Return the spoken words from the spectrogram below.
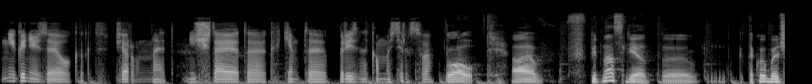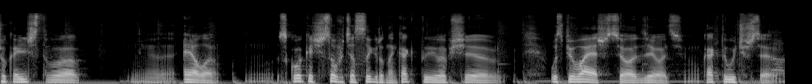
не гонюсь за Элла как-то, все равно на это. Не считаю это каким-то признаком мастерства. Вау. А в 15 лет э, такое большое количество Элла, сколько часов у тебя сыграно? Как ты вообще успеваешь все делать? Как ты учишься?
